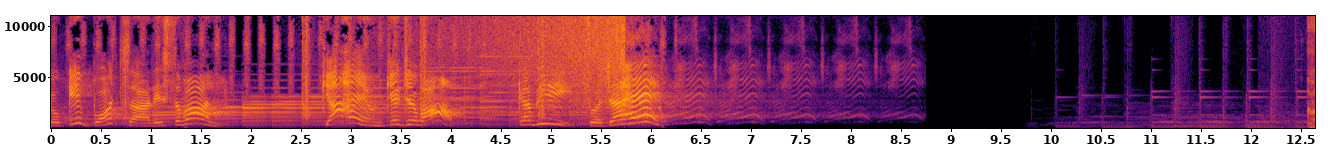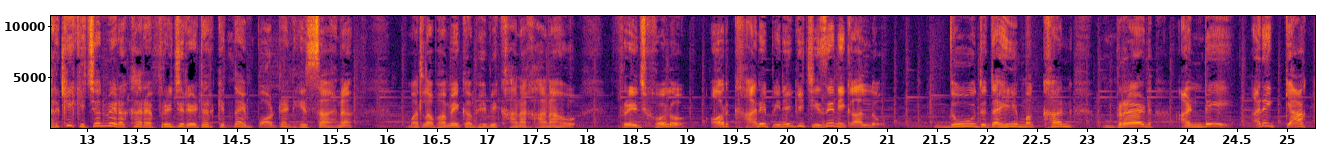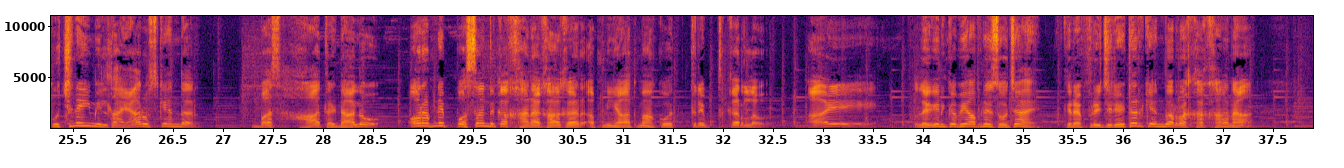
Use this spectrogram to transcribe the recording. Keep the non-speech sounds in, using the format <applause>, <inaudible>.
बच्चों के बहुत सारे सवाल। क्या है उनके जवाब? कभी सोचा है? घर के किचन में रखा रेफ्रिजरेटर कितना इम्पोर्टेंट हिस्सा है ना? मतलब हमें कभी भी खाना खाना हो फ्रिज खोलो और खाने पीने की चीज़ें निकाल लो। दूध, दही, मक्खन ब्रेड अंडे, अरे क्या कुछ नहीं मिलता यार उसके अंदर। बस हाथ डालो और अपने पसंद का खाना खाकर अपनी आत्मा को तृप्त कर लो। आए। लेकिन कभी आपने सोचा है कि रेफ्रिजरेटर के अंदर रखा खाना,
